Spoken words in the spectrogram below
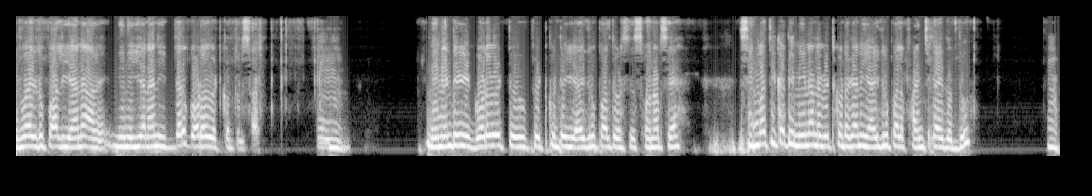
ఇరవై ఐదు రూపాయలు ఇయ్యాను ఆమె నేను ఇయ్యానని ఇద్దరు గొడవ పెట్టుకుంటున్నారు సార్. నేనండి గొడవ పెట్టు పెట్టుకుంటే ఈ ఐదు రూపాయలతో సోనర్సే సినిమా టికెట్ నేనన్నా పెట్టుకుంటా కానీ ఐదు రూపాయల వద్దు ఉమ్.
